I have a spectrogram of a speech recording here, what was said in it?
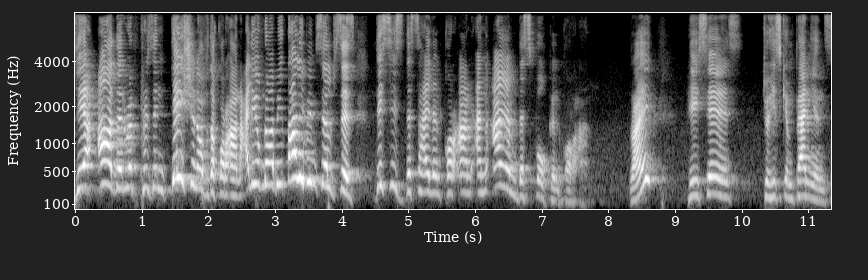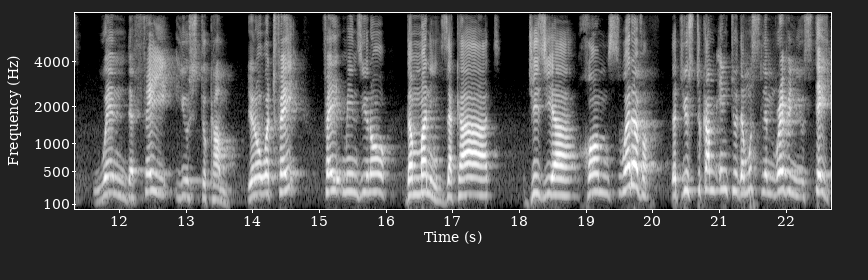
They are the representation of the Quran. Ali ibn Abi Talib himself says, this is the silent Quran and I am the spoken Quran. Right? He says to his companions, when the fay used to come. You know what fay? Fay means, you know, the money, zakat, jizya, khums, whatever that used to come into the Muslim revenue state.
